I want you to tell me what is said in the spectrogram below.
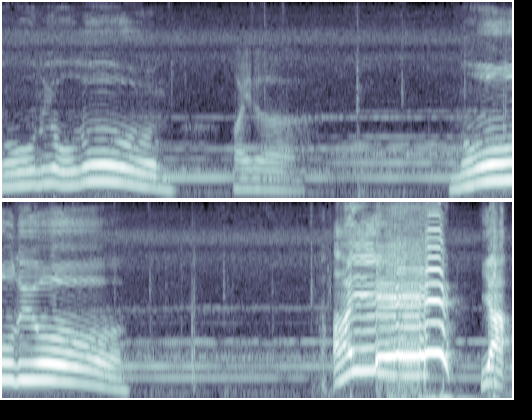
Ne oluyor oğlum? Hayda. Ne oluyor? Ay! Ya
